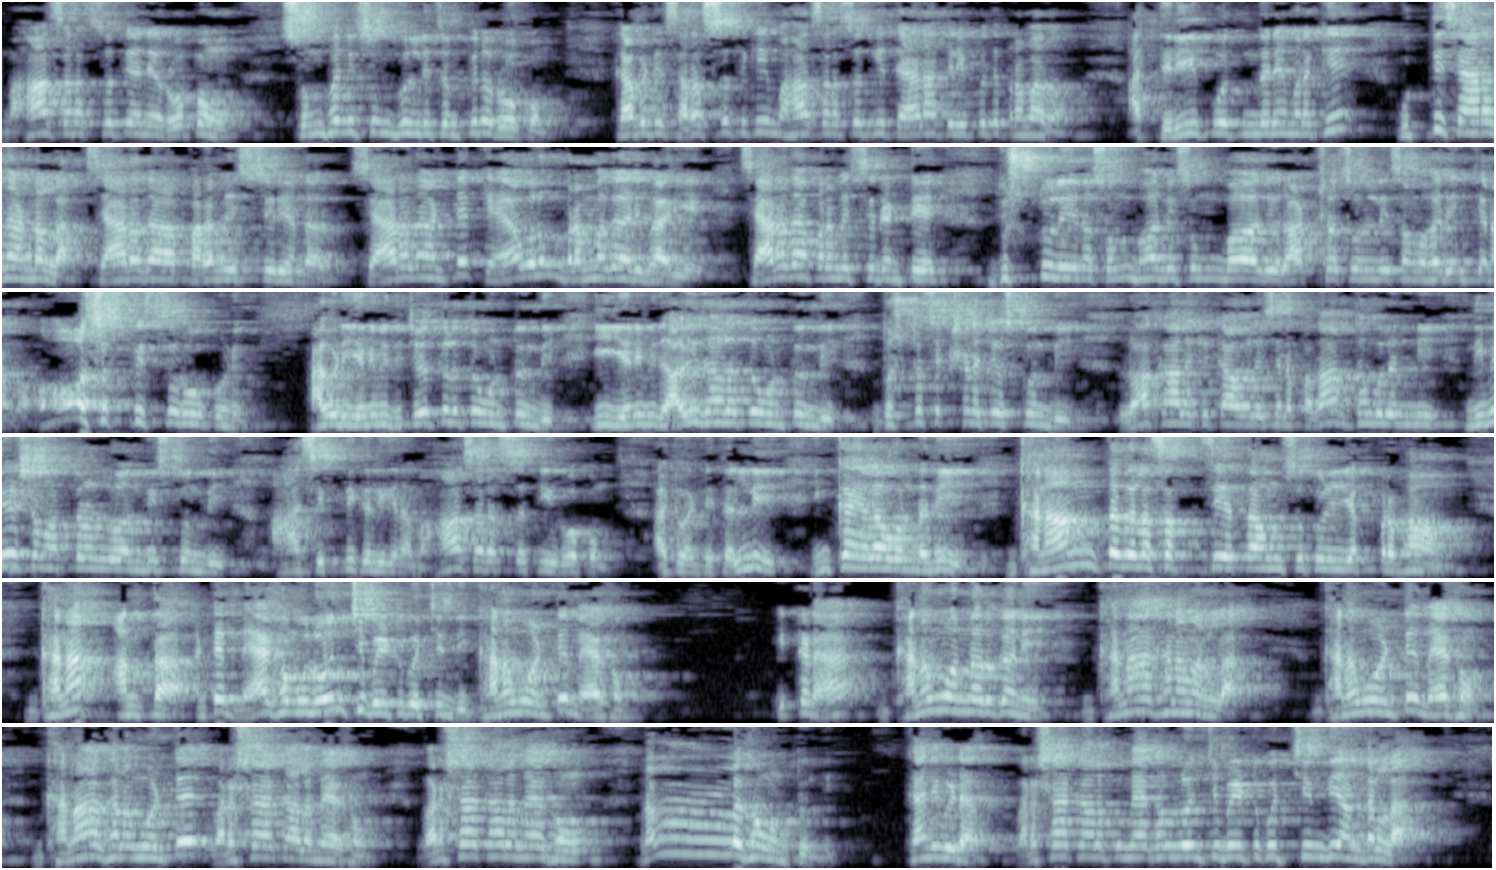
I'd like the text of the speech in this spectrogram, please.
మహాసరస్వతి అనే రూపం శుంభని శుంభుల్ని చంపిన రూపం. కాబట్టి సరస్వతికి మహాసరస్వతికి తేడా తెలియకపోతే ప్రమాదం. అది తెలియపోతుందనే మనకి ఉట్టి శారద అండల్లా శారద పరమేశ్వరి అన్నారు. శారద అంటే కేవలం బ్రహ్మగారి భార్యే. శారదా పరమేశ్వరి అంటే దుష్టులైన శుంభ నిశుంభాది రాక్షసుల్ని సంహరించిన మహాశక్తి స్వరూపుణి. ఆవిడ ఎనిమిది చేతులతో ఉంటుంది ఈ ఎనిమిది ఆయుధాలతో ఉంటుంది దుష్ట శిక్షణ చేస్తుంది లోకాలకి కావలసిన పదార్థములన్నీ నిమేష మాత్రంలో అందిస్తుంది. ఆ శక్తి కలిగిన మహాసరస్వతి రూపం. అటువంటి తల్లి ఇంకా ఎలా ఉన్నది? ఘనాంత విలసత్సేతాంశతుల్య ప్రభాం ఘన అంత అంటే మేఘములోంచి బయటకు వచ్చింది ఘనము అంటే మేఘం. ఇక్కడ ఘనము అన్నారు కానీ ఘనాఘనం అనలా ఘనము అంటే మేఘం. ఘనాఘనము అంటే వర్షాకాల మేఘం. వర్షాకాల మేఘం నల్లగా ఉంటుంది. కానీ వీడ వర్షాకాలపు మేఘంలోంచి బయటకు వచ్చింది అంటల్లా.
